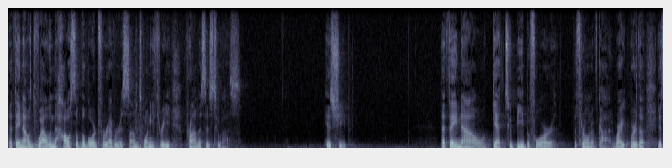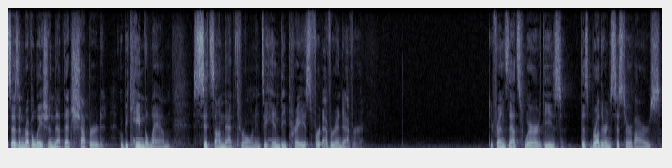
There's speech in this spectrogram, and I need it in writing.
that they now dwell in the house of the Lord forever, as Psalm 23 promises to us. His sheep. That they now get to be before the throne of God, right? Where the, it says in Revelation that that shepherd who became the lamb sits on that throne, and to him be praised forever and ever. Dear friends, that's where these, this brother and sister of ours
